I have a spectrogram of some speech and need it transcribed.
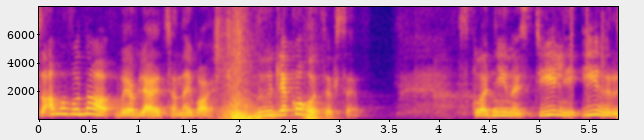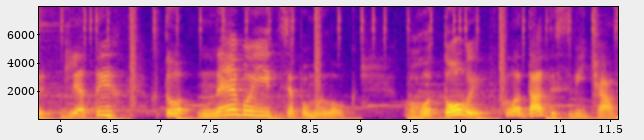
саме вона виявляється найважчою. Ну і для кого це все? Складні настільні ігри для тих, хто не боїться помилок, готовий вкладати свій час,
